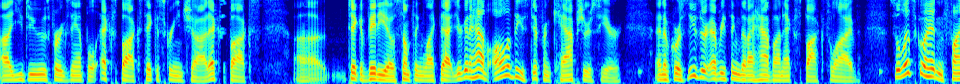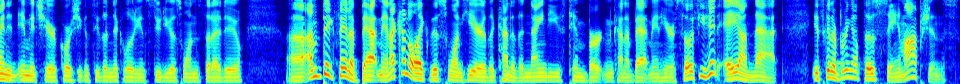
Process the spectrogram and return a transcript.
uh, you do, for example, Xbox, take a screenshot, Xbox, uh, take a video, something like that, you're going to have all of these different captures here. And of course, these are everything that I have on Xbox Live. So let's go ahead and find an image here. Of course, you can see the Nickelodeon Studios ones that I do. Uh, I'm a big fan of Batman. I kind of like this one here, the kind of the 90s Tim Burton kind of Batman here. So if you hit A on that, it's going to bring up those same options.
